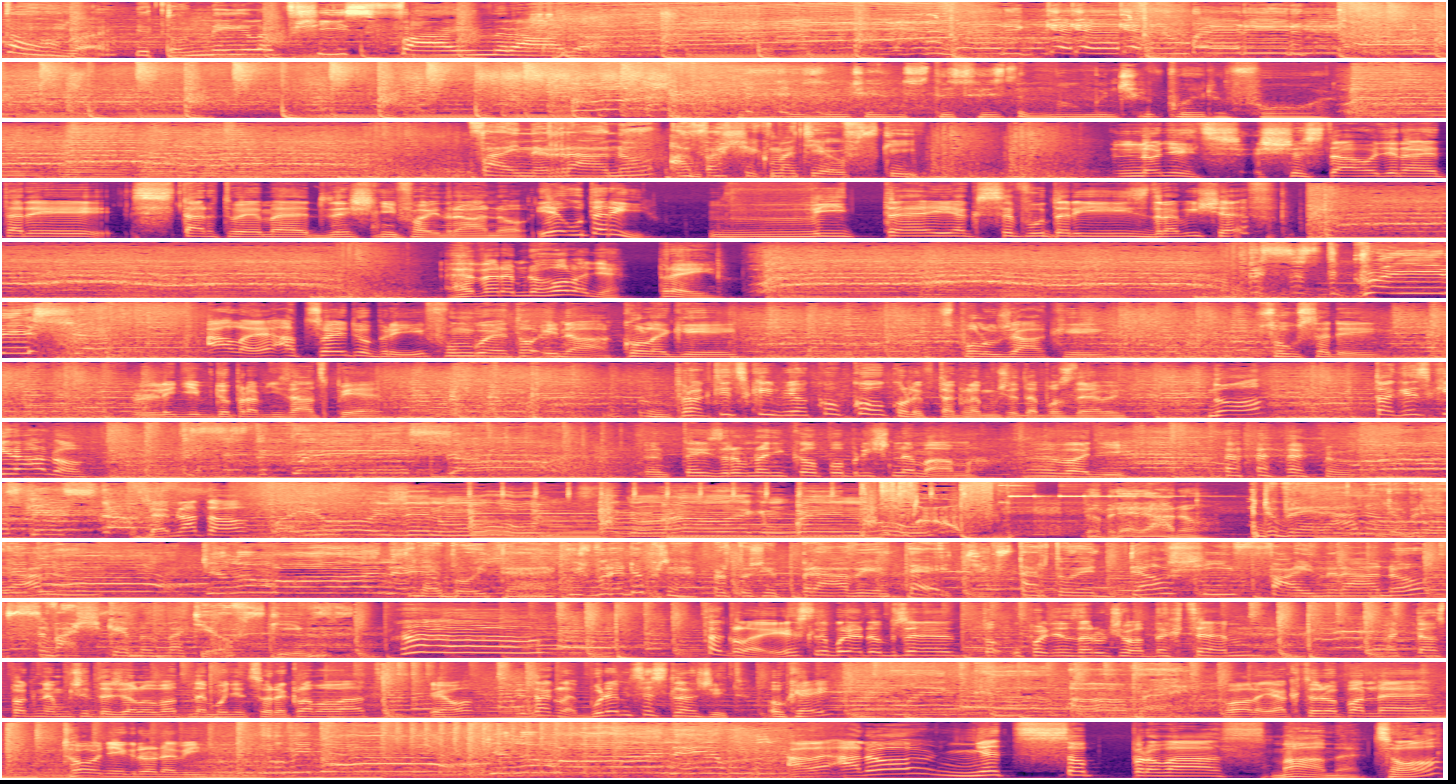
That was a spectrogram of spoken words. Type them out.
Tohle je to nejlepší z Fajn rána. Ladies and gents, this is the moment you've waited for. Fajn ráno a Vašek Matějovský. No nic, šestá hodina je tady, startujeme dnešní fajn ráno. Je úterý. Víte, jak se v úterý zdraví šéf? Heverem do holeně, prej. Ale, a co je dobrý, funguje to i na kolegy, spolužáky, sousedy, lidi v dopravní zácpě. Prakticky jako kohokoliv takhle můžete pozdravit. No, tak hezky ráno. Teď zrovna nikoho poblíž nemám. Nevadí. Jdem na to. Dobré ráno. Dobré ráno. Dobré ráno. Nebojte, už bude dobře, protože právě teď startuje další Fajn ráno s Vaškem Matějovským. Takhle, jestli bude dobře, to úplně zaručovat nechcem. Ať nás pak nemůžete žalovat nebo něco reklamovat, jo? Takhle, budeme se snažit, OK? No, ale jak to dopadne, to nikdo neví. Ale ano, něco pro vás máme, co?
